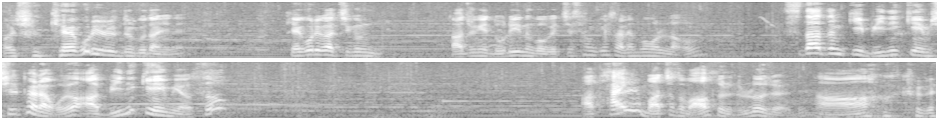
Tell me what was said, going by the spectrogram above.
아 지금 개구리를 들고 다니네. 개구리가 지금 나중에 노리는 거겠지? 삼겹살 해먹으려고? 쓰다듬기 미니게임 실패라고요? 아 미니게임이었어? 아 타이밍 맞춰서 마우스를 눌러줘야 돼? 아 그래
